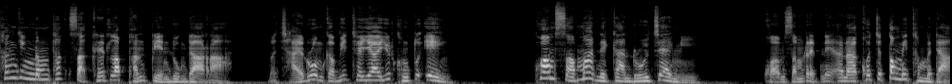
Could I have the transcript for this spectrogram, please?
ทั้งยังนำทักษะเคล็ดลับผันเปลี่ยนดวงดารา มาใช้ร่วมกับวิทยายุทธของตัวเอง ความสามารถในการรู้แจ้งนี้ ความสำเร็จในอนาคตจะต้องไม่ธรรมดา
